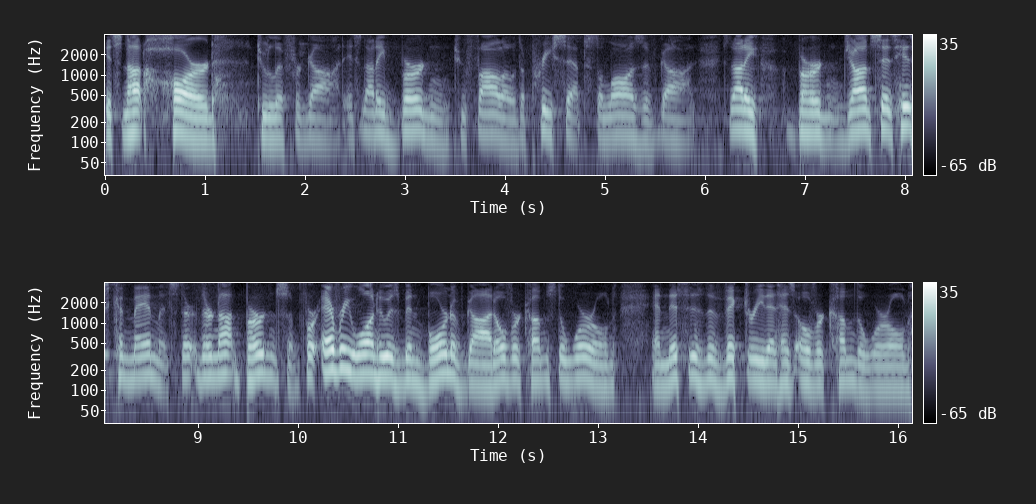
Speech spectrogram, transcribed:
it's not hard to live for God. It's not a burden to follow the precepts, the laws of God. It's not a burden. John says his commandments, they're, they're not burdensome. For everyone who has been born of God overcomes the world, and this is the victory that has overcome the world,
